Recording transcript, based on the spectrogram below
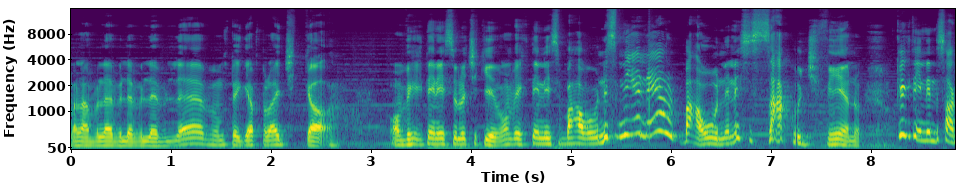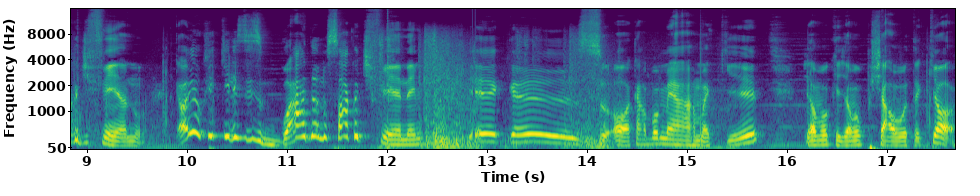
Vamos lá, leve, leve, leve, leve. Vamos pegar pro lado de cá, ó. Vamos ver o que tem nesse loot aqui. Vamos ver o que tem nesse baú. Nesse nem é baú, né? Nesse saco de feno. O que, que tem dentro do saco de feno? Olha o que, que eles guardam no saco de feno, hein? Que isso? Ó, acabou minha arma aqui. Já vou já vou puxar outra aqui, ó.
